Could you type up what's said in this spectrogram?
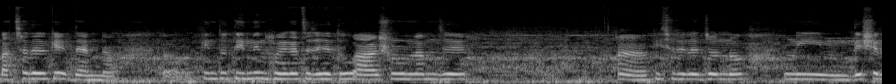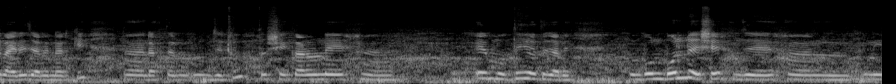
বাচ্চাদেরকে দেন না। কিন্তু তিন দিন হয়ে গেছে যেহেতু, আর শুনলাম যে কিছুদিনের জন্য উনি দেশের বাইরে যাবেন আর কি ডাক্তার জেঠু। তো সেই কারণে এর মধ্যেই হয়তো যাবে। বোন বলল এসে যে উনি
